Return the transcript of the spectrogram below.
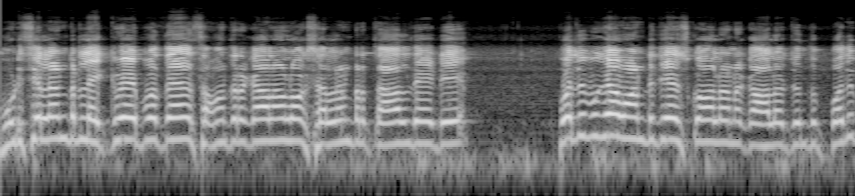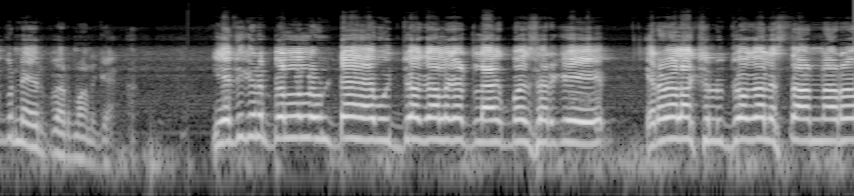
మూడు సిలిండర్లు ఎక్కువైపోతే సంవత్సర కాలంలో ఒక సిలిండర్ చాలదేటి? పొదుపుగా వంట చేసుకోవాలన్న ఒక ఆలోచనతో పొదుపు నేర్పారు మనకి. ఎదిగిన పిల్లలు ఉంటే ఉద్యోగాలు గట్ట లేకపోయేసరికి ఇరవై లక్షలు ఉద్యోగాలు ఇస్తా అన్నారు.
